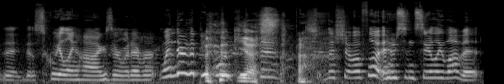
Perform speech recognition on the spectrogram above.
the, the squealing hogs or whatever. When they're the people who keep Yes. the, the show afloat and who sincerely love it,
